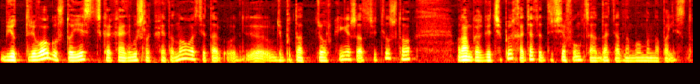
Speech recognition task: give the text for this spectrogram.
бьют тревогу, что есть какая вышла какая-то новость, это э, депутат Кенеш осветил, что в рамках ГЧП хотят эти все функции отдать одному монополисту.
